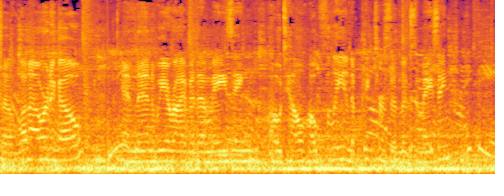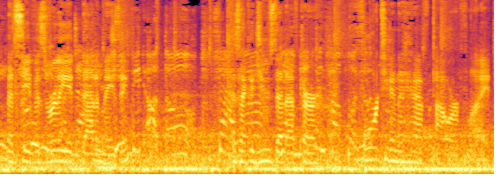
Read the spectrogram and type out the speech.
So one hour to go, and then we arrive at an amazing hotel, hopefully, and the pictures it looks amazing. Let's see if it's really that amazing. Because I could use that after 14 and a half hour flight.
